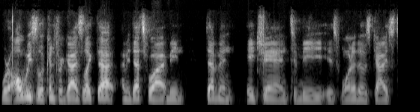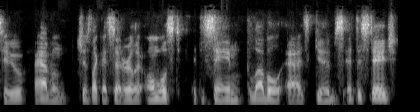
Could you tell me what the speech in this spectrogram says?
we're always looking for guys like that. I mean, that's why, I mean, De'Von Achane to me is one of those guys too. I have him, just like I said earlier, almost at the same level as Gibbs at this stage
